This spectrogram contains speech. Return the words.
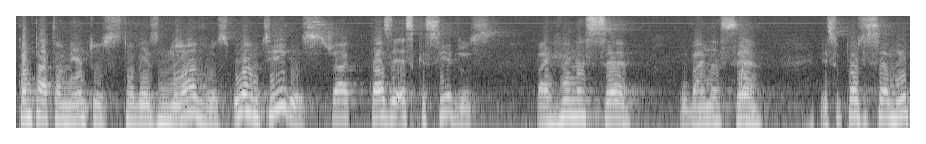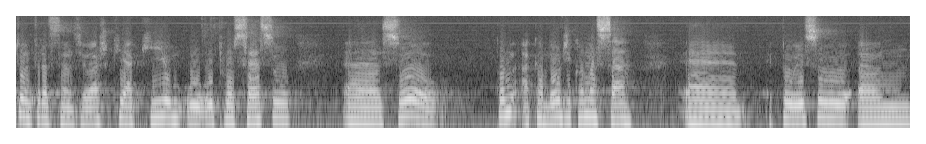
comportamentos talvez novos ou antigos, já quase esquecidos, vai renascer ou vai nascer. Isso pode ser muito interessante. Eu acho que aqui o, o processo uh, só como, acabou de começar. É, por isso um,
